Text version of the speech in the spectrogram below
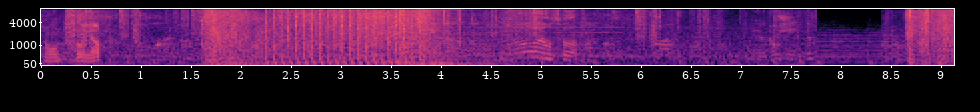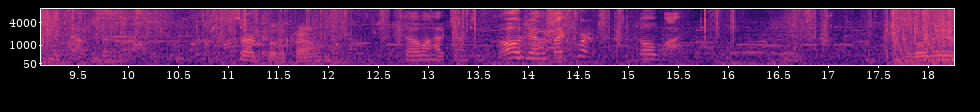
Someone pulling up? I almost fell off. Sorry, For the crown. other one had a crown too. Oh, she has a sniper. Oh my. We're going in.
